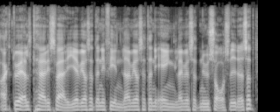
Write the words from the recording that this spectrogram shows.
aktuellt här i Sverige. Vi har sett den i Finland, vi har sett den i England, vi har sett den i USA och så vidare. Så att,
